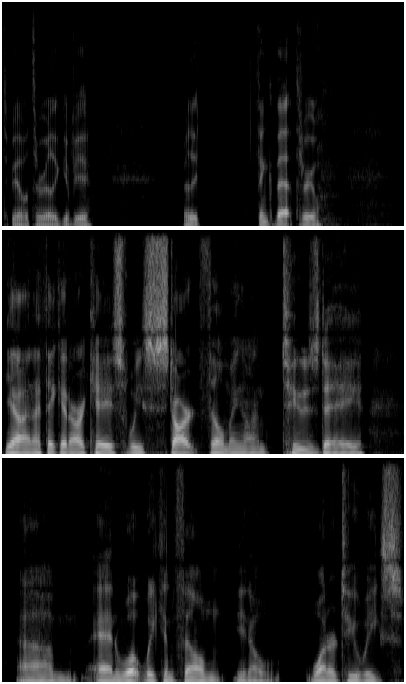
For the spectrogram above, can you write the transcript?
to be able to really give you, really think that through. Yeah, and I think in our case, we start filming on Tuesday, um, and what we can film, you know, one or two weeks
